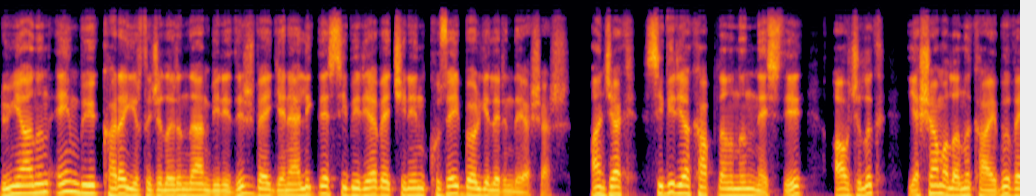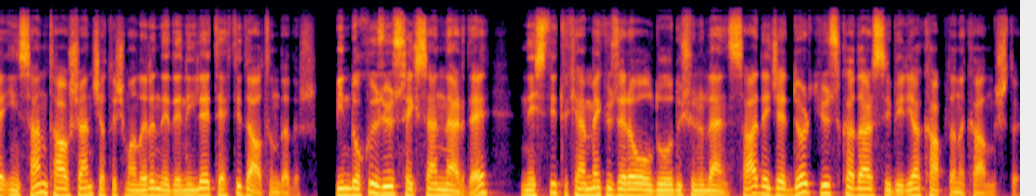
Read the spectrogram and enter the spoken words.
dünyanın en büyük kara yırtıcılarından biridir ve genellikle Sibirya ve Çin'in kuzey bölgelerinde yaşar. Ancak Sibirya kaplanının nesli, avcılık, yaşam alanı kaybı ve insan-tavşan çatışmaları nedeniyle tehdit altındadır. 1980'lerde nesli tükenmek üzere olduğu düşünülen sadece 400 kadar Sibirya kaplanı kalmıştı.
